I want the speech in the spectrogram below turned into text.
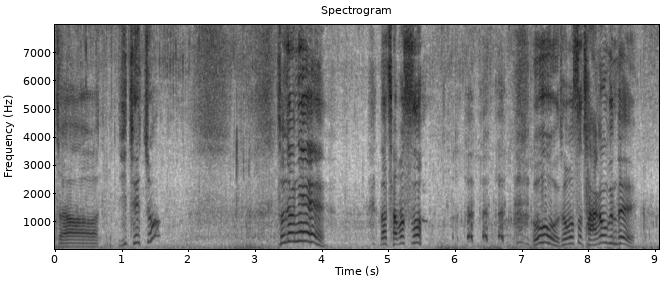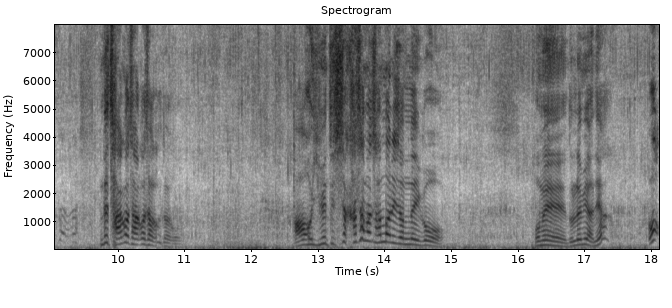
자 히트했죠? 선장님 나 잡았어 오 잡았어 작아 근데 근데 작아 작아 작아 작아 아우 이벤트 시작하자마자 한 마리 잡네 이거 어메 놀래미 아니야? 어?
